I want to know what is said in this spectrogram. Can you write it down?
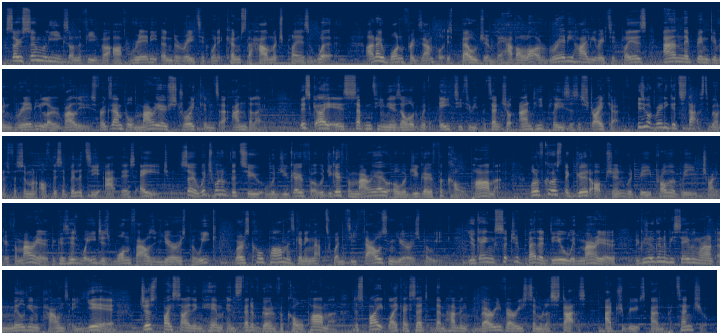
So some leagues on the FIFA are really underrated when it comes to how much players are worth. I know one for example is Belgium, they have a lot of really highly rated players and they've been given really low values. For example, Mario Stroeykens at Anderlecht. This guy is 17 years old with 83 potential and he plays as a striker. He's got really good stats to be honest for someone of this ability at this age. So which one of the two would you go for? Would you go for Mario or would you go for Cole Palmer? Well, of course, the good option would be probably trying to go for Mario because his wage is 1,000 euros per week, whereas Cole Palmer's getting that 20,000 euros per week. You're getting such a better deal with Mario because you're going to be saving around a million pounds a year just by signing him instead of going for Cole Palmer, despite, like I said, them having very, very similar stats, attributes, and potential.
